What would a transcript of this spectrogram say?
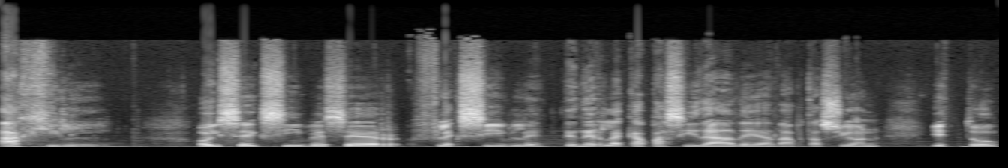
ágil. Hoy se exhibe ser flexible, tener la capacidad de adaptación y esto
